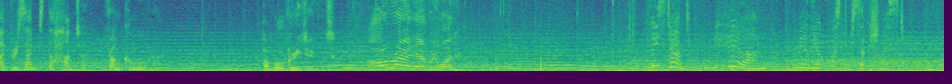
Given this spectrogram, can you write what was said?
I present the hunter from Kamura. Humble greetings. All right, everyone. Please don't. Here, I'm merely a quest receptionist.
